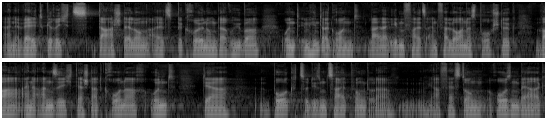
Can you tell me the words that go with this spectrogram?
eine Weltgerichtsdarstellung als Bekrönung darüber und im Hintergrund, leider ebenfalls ein verlorenes Bruchstück, war eine Ansicht der Stadt Kronach und der Burg zu diesem Zeitpunkt oder ja, Festung Rosenberg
